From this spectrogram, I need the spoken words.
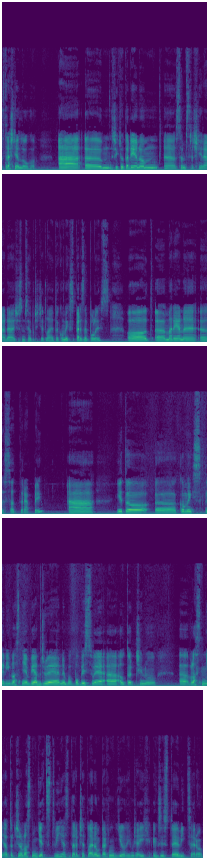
strašně dlouho. A um, řeknu tady jenom, uh, jsem strašně ráda, že jsem si ho přečetla, je to komiks Persepolis od uh, Marianne uh, Satrapy a je to uh, komiks, který vlastně vyjadřuje nebo popisuje uh, autorčinu uh, vlastní autorčinu vlastní dětství. Já jsem teda četla jenom první díl, vím, že jich existuje vícero,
